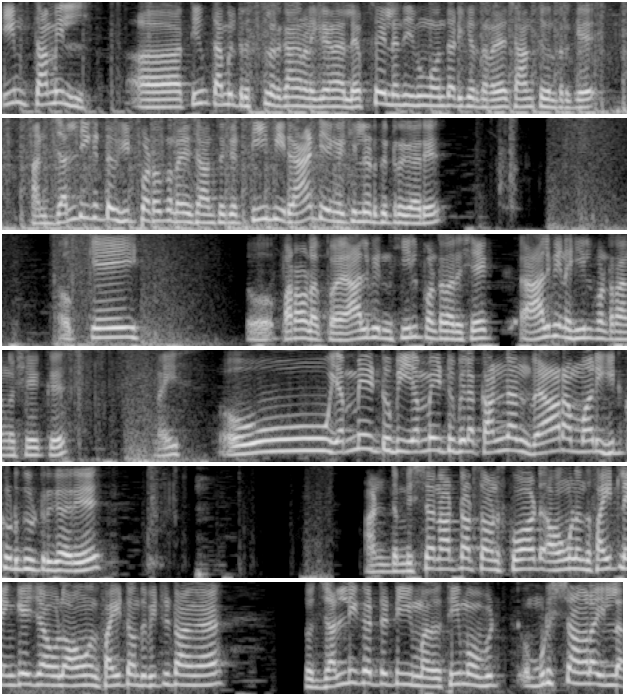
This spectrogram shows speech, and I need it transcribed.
Team Tamil team Tamil ரிஸ்கில் இருக்காங்க நினைக்கிறேன். லெஃப்ட் சைட்லேருந்து இவங்க வந்து அடிக்கிறது நிறைய சான்ஸ்கள் இருக்குது அண்ட் ஜல்லிக்கிட்ட ஹிட் பண்ணுறது நிறைய சான்ஸ் இருக்குது டிபி ரேண்டி எங்கள் கில் எடுத்துகிட்டு இருக்காரு. ஓகே ஸோ பரவாயில்ல இப்போ ஆல்வின் ஹீல் பண்ணுறாரு ஷேக் ஆல்வினை ஹீல் பண்ணுறாங்க ஷேக்கு nice oh MA to B MA to பியில் கண்ணன் வேற மாதிரி ஹிட் கொடுத்துட்ருக்காரு and mister not not seven squad அவங்களும் அந்த ஃபைட்டில் எங்கேஜ் ஆகல. அவங்க ஃபைட்டை வந்து விட்டுட்டாங்க. ஸோ ஜல்லிக்கட்டு டீம் அந்த டீமை விட் முடிச்சிட்டாங்களா இல்லை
